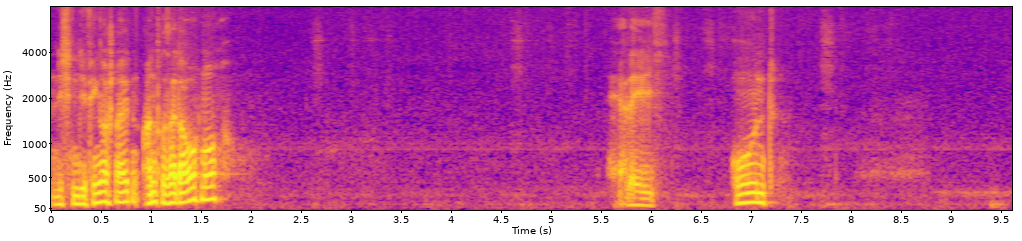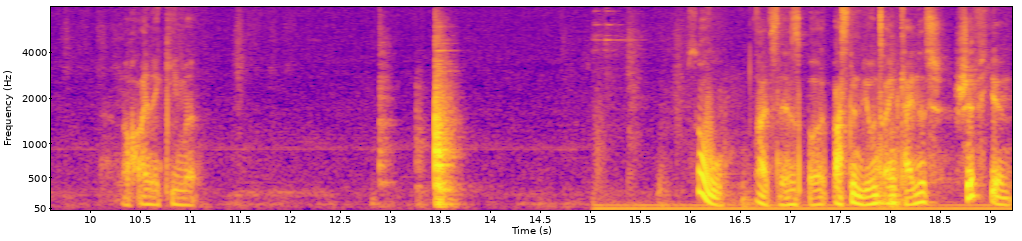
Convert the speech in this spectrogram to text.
Nicht in die Finger schneiden. Andere Seite auch noch. Herrlich. Und noch eine Kieme. So, als nächstes basteln wir uns ein kleines Schiffchen.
